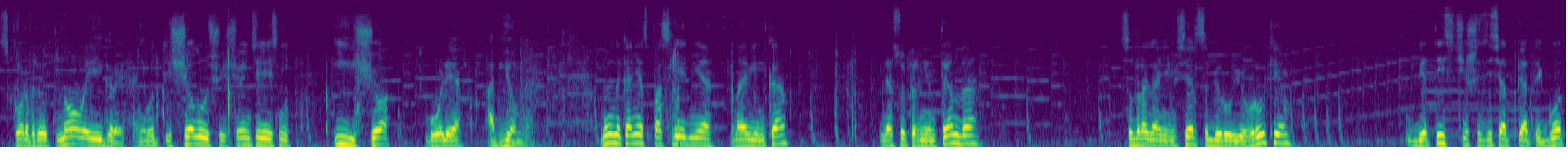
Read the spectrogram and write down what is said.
скоро придут новые игры. Они будут еще лучше, еще интересней и еще более объемные. Ну и, наконец, последняя новинка для Супер Nintendo. С содроганием сердца беру ее в руки. 2065 год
